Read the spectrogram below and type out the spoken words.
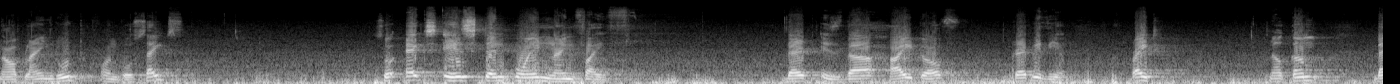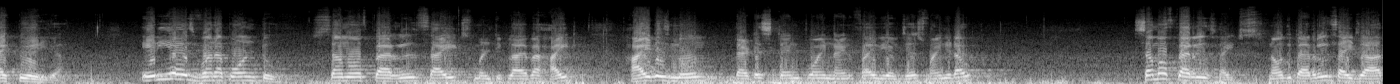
now applying root on both sides. So x is 10.95 that is the height of trapezium. Right? Now come back to area. Area is 1 upon 2 sum of parallel sides multiplied by height. Height is known. That is 10.95 we have just find it out sum of parallel sides. Now the parallel sides are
